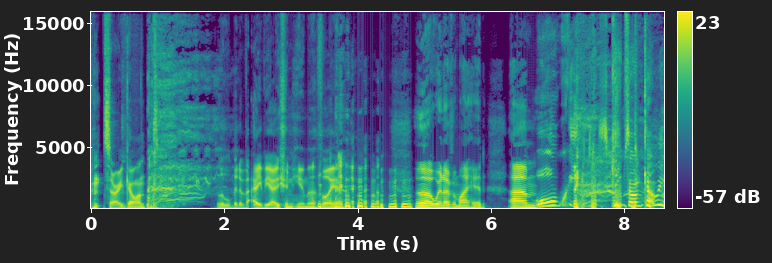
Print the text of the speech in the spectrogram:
sorry. Go on. a little bit of aviation humor for you. Oh, it went over my head. Um, oh, it just keeps on coming.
